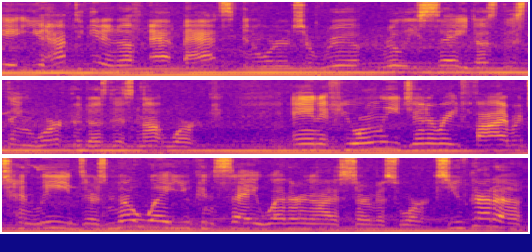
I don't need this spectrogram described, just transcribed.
it, you have to get enough at bats in order to re really say does this thing work or does this not work? And if you only generate five or ten leads there's no way you can say whether or not a service works. You've got to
